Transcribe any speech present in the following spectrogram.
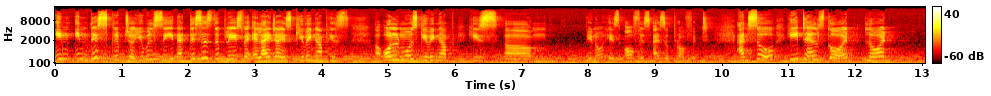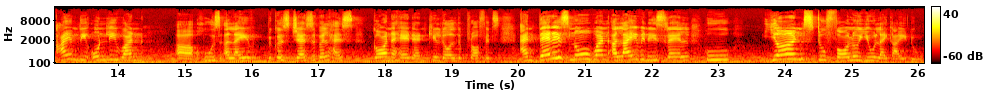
In, in this scripture, you will see that this is the place where Elijah is giving up his, uh, almost giving up his, um, you know, his office as a prophet. And so he tells God, Lord, I am the only one uh, who's alive because Jezebel has gone ahead and killed all the prophets. And there is no one alive in Israel who yearns to follow you like I do.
